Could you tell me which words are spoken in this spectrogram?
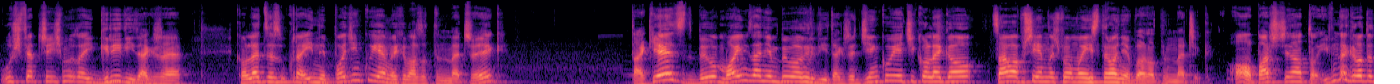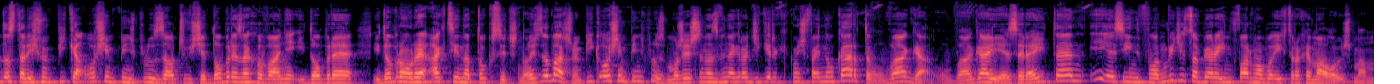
uświadczyliśmy tutaj greedy, także koledze z Ukrainy podziękujemy chyba za ten meczyk. Tak jest, było, moim zdaniem było greedy, także dziękuję ci kolego. Cała przyjemność po mojej stronie była za ten meczyk. O, patrzcie na to. I w nagrodę dostaliśmy pika 8.5 plus za oczywiście dobre zachowanie i, dobre, i dobrą reakcję na toksyczność. Zobaczmy, pik 8.5 plus. Może jeszcze nas wynagrodzi gierkę jakąś fajną kartą. Uwaga, uwaga, jest Rayten i jest Inform. Wiecie co, biorę Informa, bo ich trochę mało już mam.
